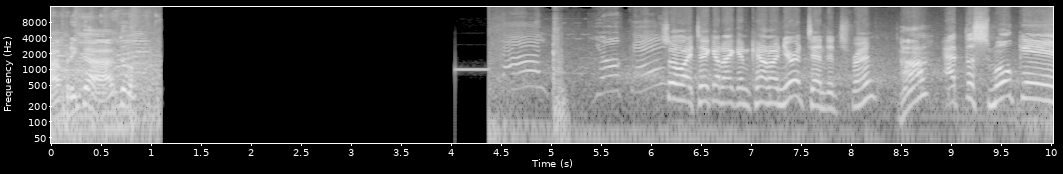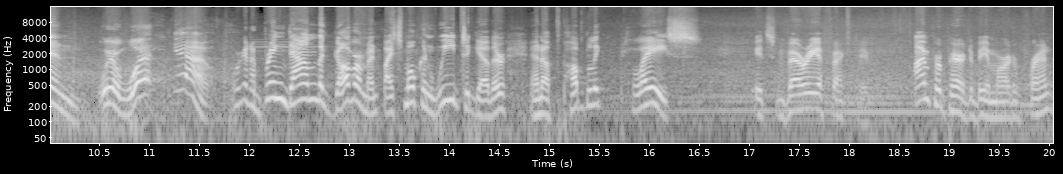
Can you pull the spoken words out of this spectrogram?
Ah, obrigado. So I take it I can count on your attendance, friend? Huh? At the smoke-in. We're what? Yeah, we're gonna bring down the government by smoking weed together in a public place. It's very effective. I'm prepared to be a martyr, friend.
